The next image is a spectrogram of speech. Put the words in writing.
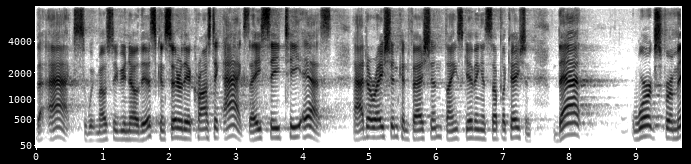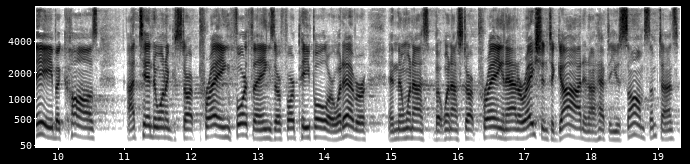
the acts. Most of you know this. Consider the acrostic acts, A C T S adoration, confession, thanksgiving, and supplication. That works for me because I tend to want to start praying for things or for people or whatever. And then when I, but when I start praying in adoration to God, and I have to use Psalms sometimes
